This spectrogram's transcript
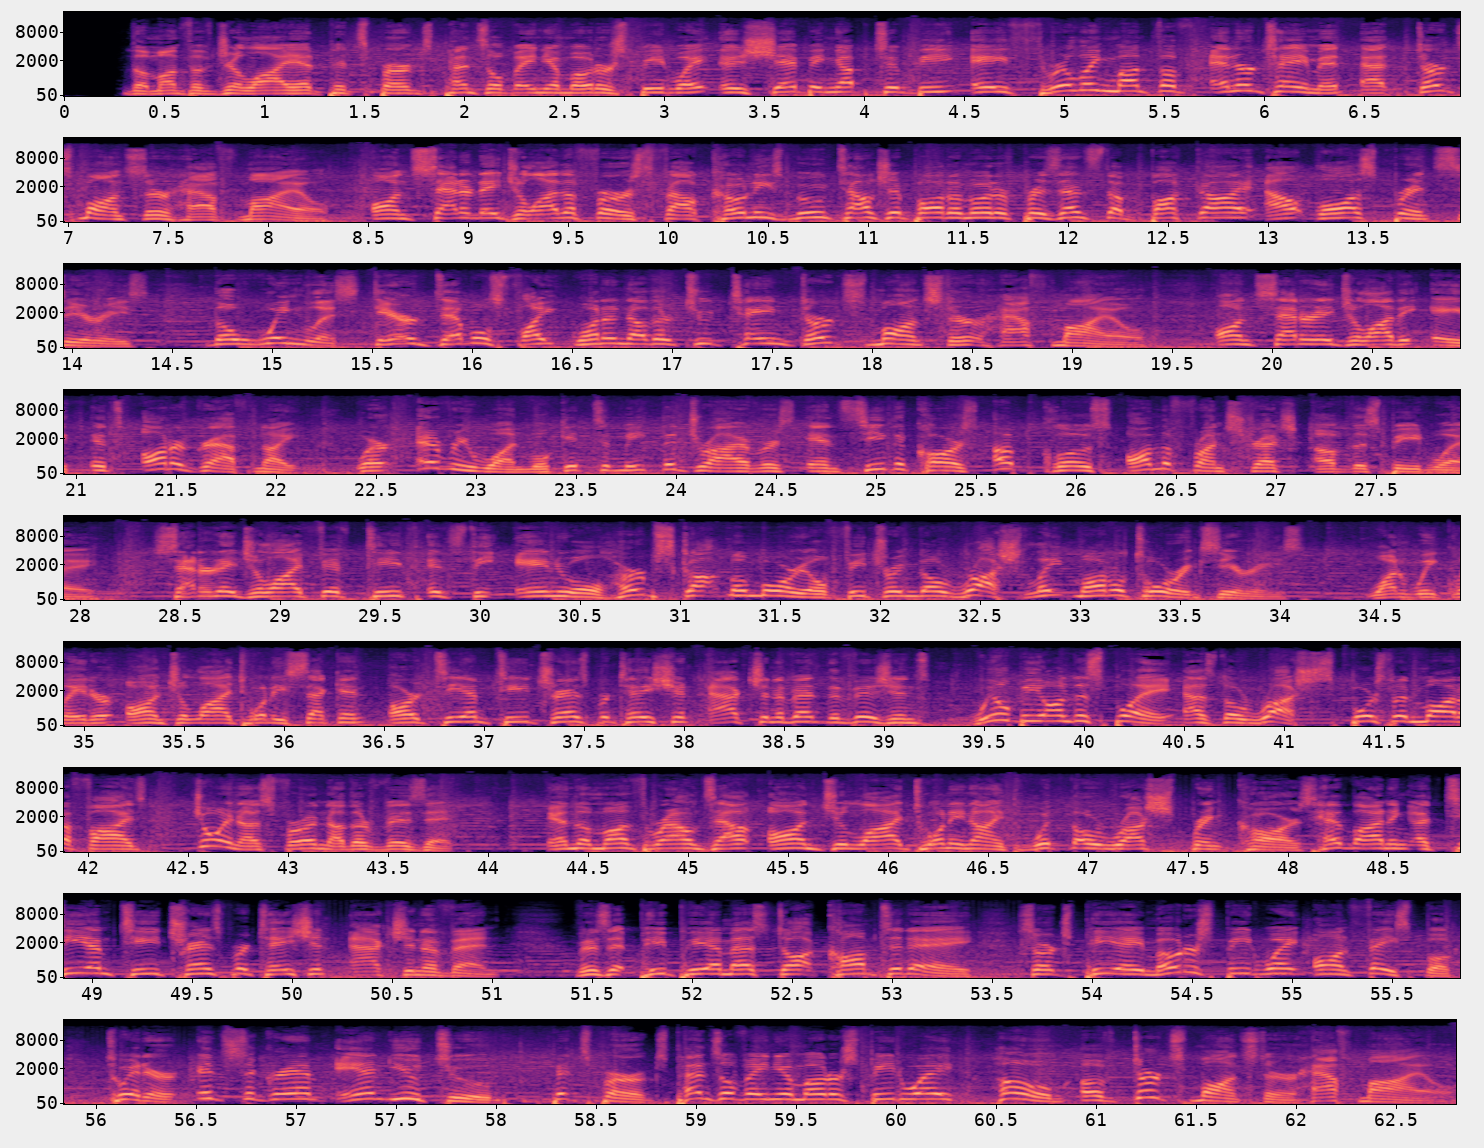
The month of July at Pittsburgh's Pennsylvania Motor Speedway is shaping up to be a thrilling month of entertainment at Dirt's Monster Half Mile. On Saturday, July the 1st, Falcone's Moon Township Automotive presents the Buckeye Outlaw Sprint Series. The wingless daredevils fight one another to tame Dirt's Monster Half Mile on Saturday, July the 8th. It's Autograph Night, where everyone will get to meet the drivers and see the cars up close on the front stretch of the Speedway. Saturday, July 15th, it's the annual Herb Scott Memorial featuring the Rush Late Model Touring Series. One week later, on July 22nd, our TMT Transportation Action Event divisions will be on display as the Rush Sportsman Modifieds join us for another visit. And the month rounds out on July 29th with the Rush Sprint Cars headlining a TMT Transportation Action event. Visit ppms.com today. Search PA Motor Speedway on Facebook, Twitter, Instagram, and YouTube. Pittsburgh's Pennsylvania Motor Speedway, home of Dirt's Monster Half Mile.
